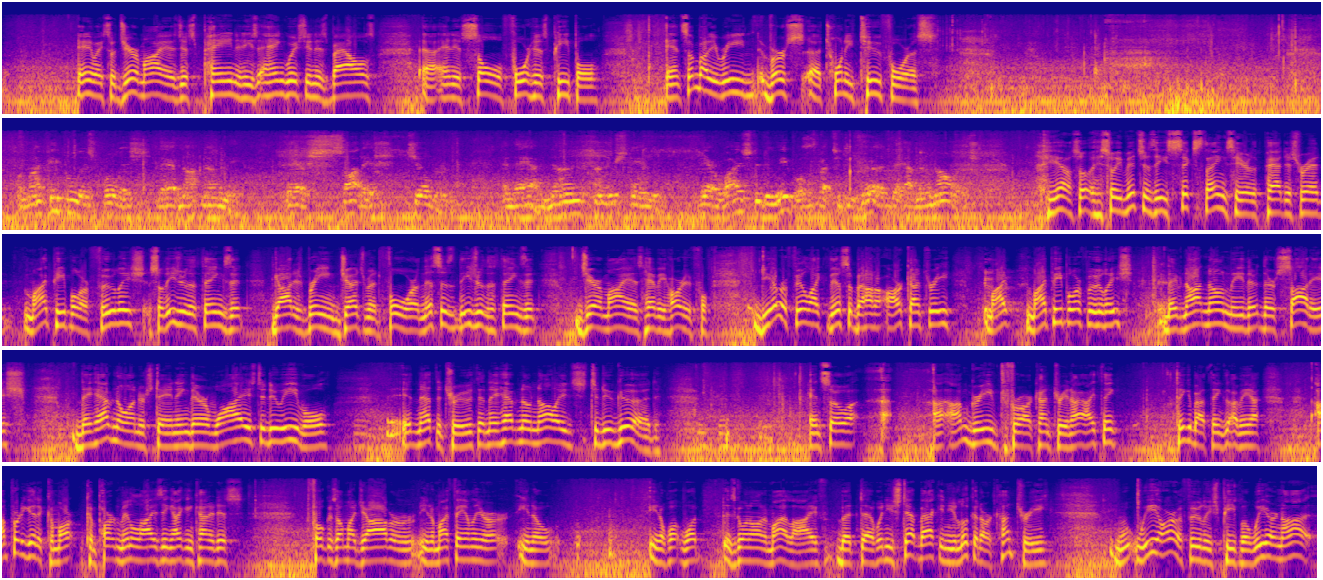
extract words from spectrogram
Anyway, so Jeremiah is just pain and he's anguished in his bowels uh, and his soul for his people. And somebody read verse uh, 22 for us. For my people is foolish, they have not known me. They are sottish children, and they have none understanding. They are wise to do evil, but to do good they have no knowledge. Yeah, so so he mentions these six things here that Pat just read. My people are foolish. So these are the things that God is bringing judgment for, and this is these are the things that Jeremiah is heavy-hearted for. Do you ever feel like this about our country? My my people are foolish. They've not known me. They're, they're sottish. They have no understanding. They're wise to do evil. Isn't that the truth? And they have no knowledge to do good. And so uh, I, I'm grieved for our country, and I, I think think about things. I mean, I, I'm pretty good at compartmentalizing. I can kind of just focus on my job, or you know, my family, or you know, you know what what is going on in my life. But uh, when you step back and you look at our country, we are a foolish people. We are not.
